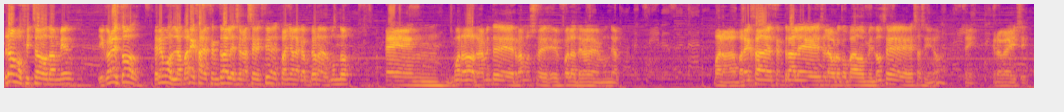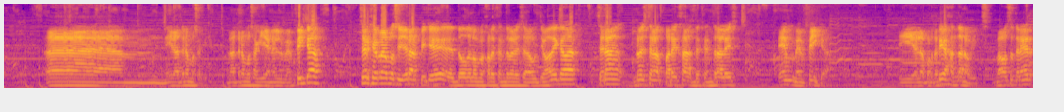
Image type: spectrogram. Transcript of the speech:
Ramos fichado también. Y con esto tenemos la pareja de centrales en la selección española campeona del mundo. En... Bueno, no, realmente Ramos fue lateral en el Mundial. Bueno, la pareja de centrales de la Eurocopa 2012 es así, ¿no? Sí, creo que ahí sí. Em, y la tenemos aquí. La tenemos aquí en el Benfica. Sergio Ramos y Gerard Piqué, dos de los mejores centrales de la última década, serán nuestra pareja de centrales en Benfica. Y en la portería Handanovic. Vamos a tener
